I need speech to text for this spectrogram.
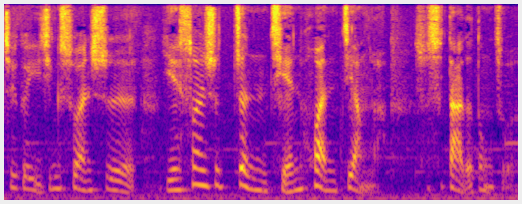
这个已经算是也算是挣钱换将了，这是大的动作。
